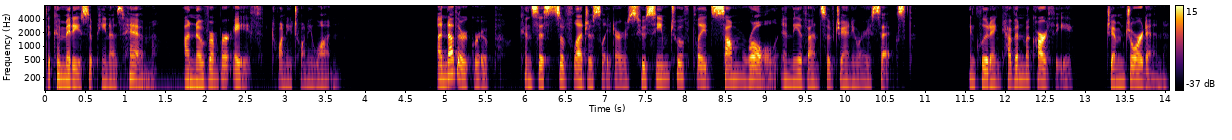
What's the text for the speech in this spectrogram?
The committee subpoenas him on November 8, 2021. Another group consists of legislators who seem to have played some role in the events of January 6th, including Kevin McCarthy, Jim Jordan,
